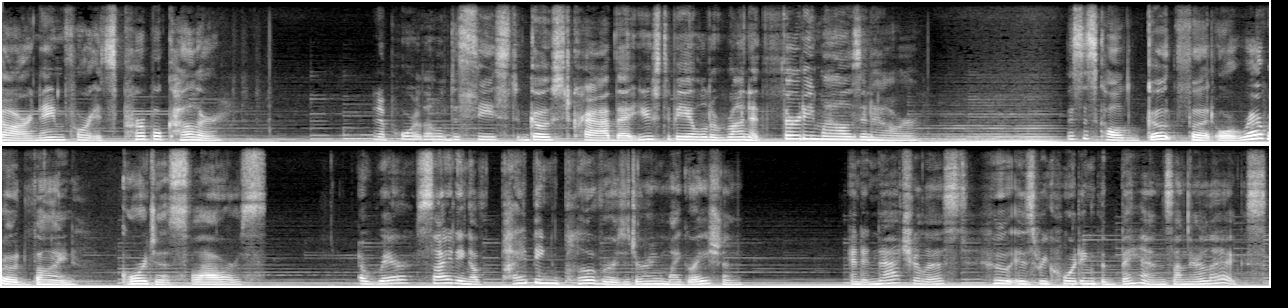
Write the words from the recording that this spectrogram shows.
Star named for its purple color. And a poor little deceased ghost crab that used to be able to run at 30 miles an hour. This is called goatfoot or railroad vine. Gorgeous flowers. A rare sighting of piping plovers during migration and a naturalist who is recording the bands on their legs.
